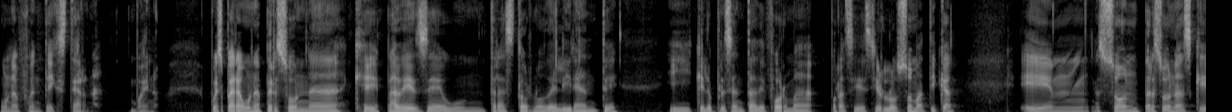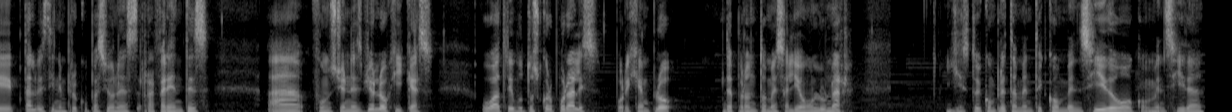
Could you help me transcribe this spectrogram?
Una fuente externa. Bueno, pues para una persona que padece un trastorno delirante y que lo presenta de forma, por así decirlo, somática, em, son personas que tal vez tienen preocupaciones referentes a funciones biológicas o atributos corporales. Por ejemplo, de pronto me salió un lunar y estoy completamente convencido o convencida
